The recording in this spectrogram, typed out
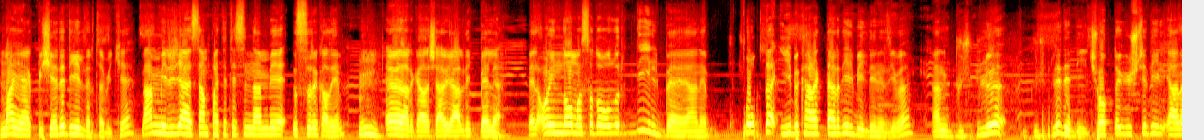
Manyak bir şey de değildir tabii ki. Ben bir rica etsem patatesinden bir ısırık alayım. evet arkadaşlar geldik Bele. Bele oyunda olmasa da olur değil be yani. Çok da iyi bir karakter değil bildiğiniz gibi. Yani güçlü güçlü de değil. Çok da güçlü değil. Yani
